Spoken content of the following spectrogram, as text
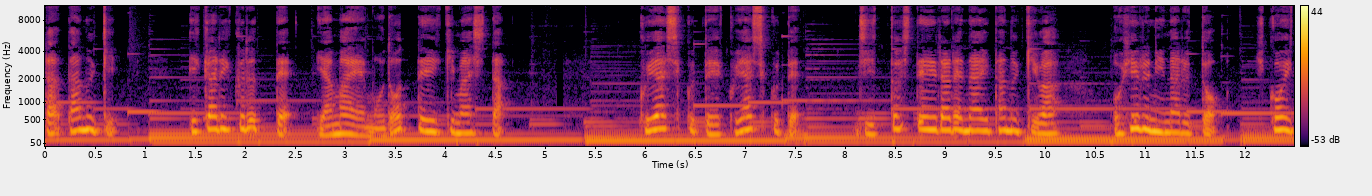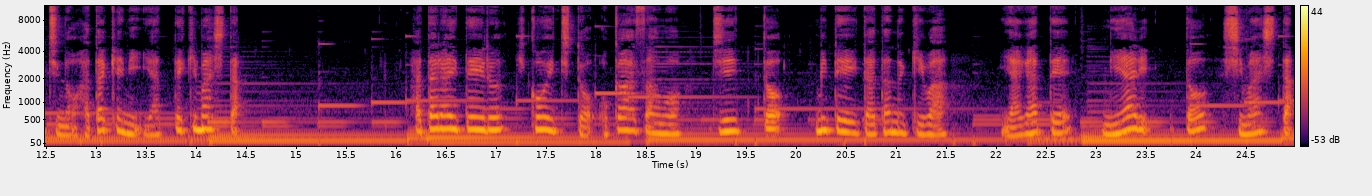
たタヌキ怒り狂って山へ戻っていきました。悔しくて悔しくてじっとしていられないタヌキはお昼になると彦一の畑にやってきました。働いている彦一とお母さんをじっと見ていたタヌキはやがてにやりとしました。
